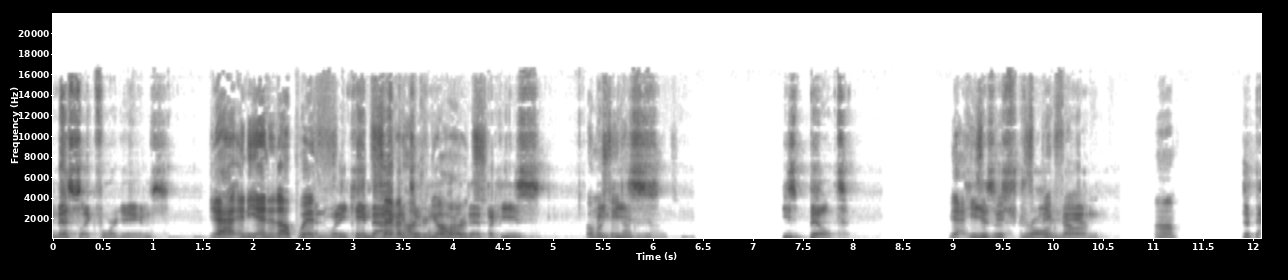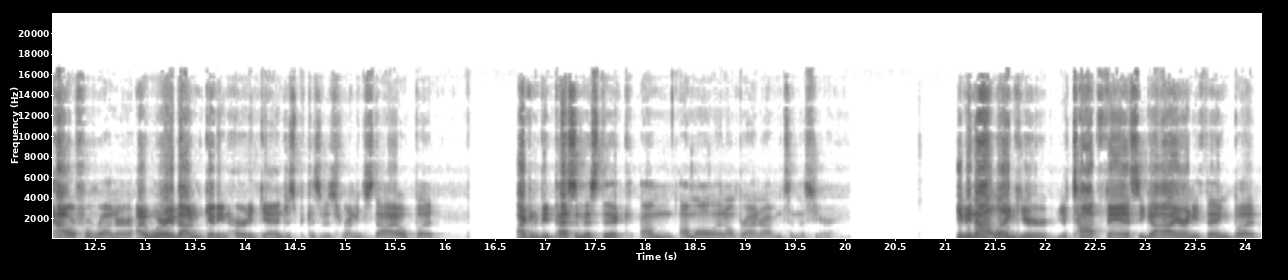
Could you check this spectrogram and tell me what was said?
only missed like four games, yeah, and he ended up with and when he came back, it 700 took him a little yards. bit. But he's almost mean, 800 he's- yards. he's built. Yeah, he's he is a, a, he's strong big man. Uh-huh. He's a powerful runner. I worry about him getting hurt again just because of his running style, but I can be pessimistic. I'm I'm all in on Brian Robinson this year. Maybe not like your your top fantasy guy or anything, but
